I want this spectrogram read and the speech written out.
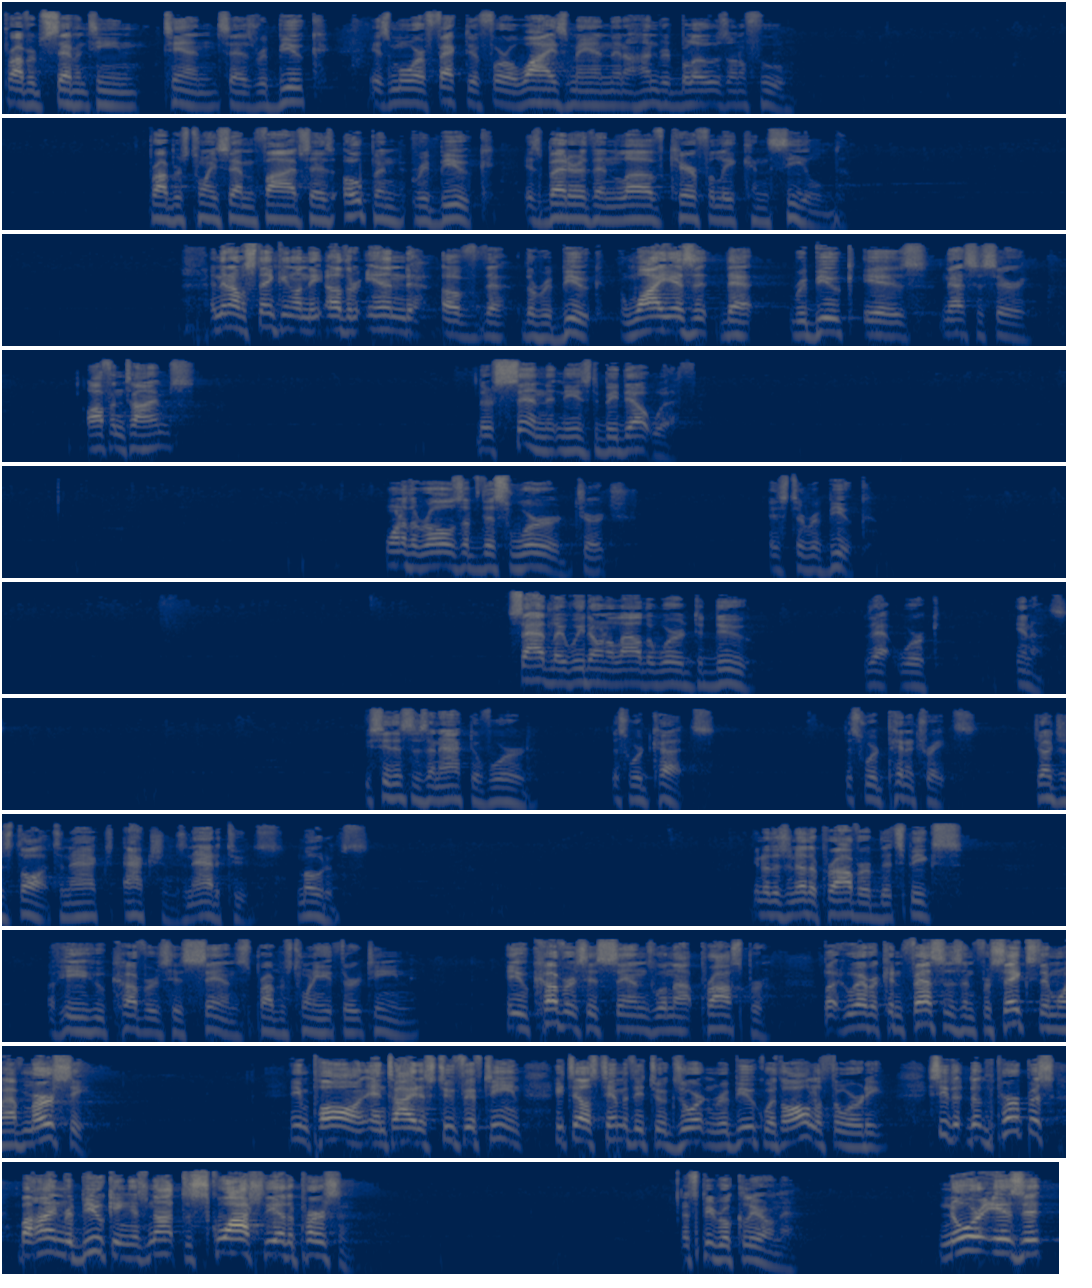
Proverbs 17 10 says, Rebuke is more effective for a wise man than a hundred blows on a fool. Proverbs 27 5 says, Open rebuke is better than love carefully concealed. And then I was thinking on the other end of the, the rebuke. Why is it that rebuke is necessary? Oftentimes, there's sin that needs to be dealt with. One of the roles of this word, church, is to rebuke. Sadly, we don't allow the word to do that work in us. You see, this is an active word. This word cuts. This word penetrates, judges thoughts and act, actions and attitudes, motives. You know, there's another proverb that speaks of he who covers his sins. Proverbs 28 13. He who covers his sins will not prosper, but whoever confesses and forsakes them will have mercy. Even Paul in Titus 2.15, he tells Timothy to exhort and rebuke with all authority. See, the, the purpose behind rebuking is not to squash the other person. Let's be real clear on that. Nor is it,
